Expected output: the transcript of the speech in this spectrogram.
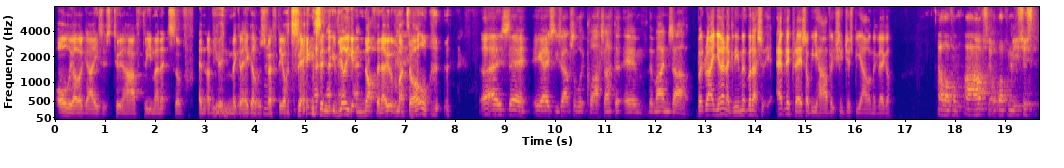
all the other guys, it's two and a half, three minutes of interviewing McGregor was fifty odd seconds, and you really get nothing out of him at all. That is, uh, he is. He's absolute class at it. Um, the man's uh But Ryan, you're in agreement with us. Every presser we have, it should just be Alan McGregor. I love him. I absolutely love him. He's just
